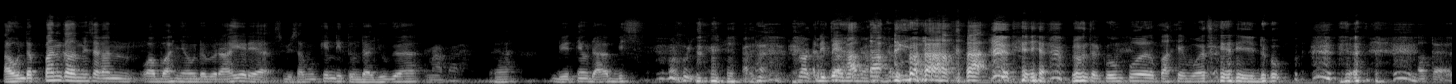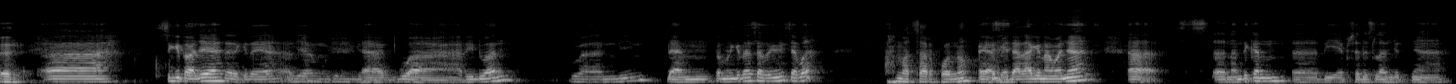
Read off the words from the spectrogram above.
Tahun depan kalau misalkan wabahnya udah berakhir ya sebisa mungkin ditunda juga. Kenapa? Ya duitnya udah habis oh, iya. Di PHK. Iya, belum terkumpul pakai buat hidup oke Eh, segitu aja ya dari kita ya. Ya mungkin. ya gua Ridwan Gua Andin. dan teman kita satu ini siapa Ahmad Sarpono ya beda lagi namanya Eh, eh, nanti kan eh, di episode selanjutnya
